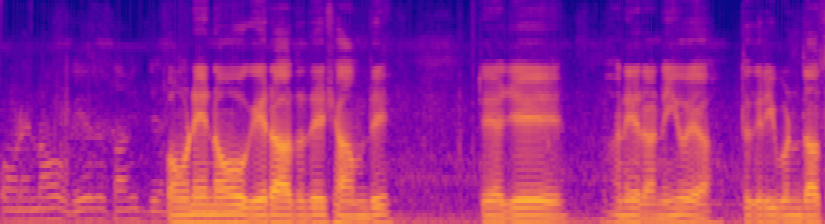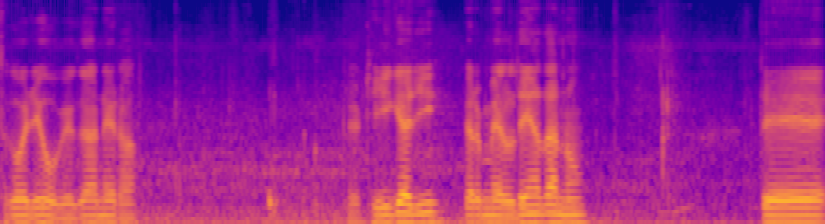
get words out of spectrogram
ਪੌਣੇ 9 ਹੋ ਗਏ ਤੇ ਤਾਂ ਵੀ ਦਿਨ ਪੌਣੇ 9 ਹੋ ਗਏ ਰਾਤ ਦੇ ਸ਼ਾਮ ਦੇ। ਤੇ ਅਜੇ ਹਨੇਰਾ ਨਹੀਂ ਹੋਇਆ। ਤਕਰੀਬਨ 10 ਕੁ ਵਜੇ ਹੋਵੇਗਾ ਹਨੇਰਾ। ਤੇ ਠੀਕ ਹੈ ਜੀ, ਫਿਰ ਮਿਲਦੇ ਆ ਤੁਹਾਨੂੰ। ਤੇ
